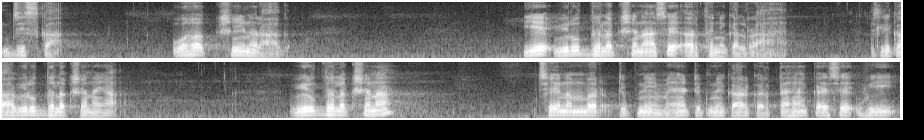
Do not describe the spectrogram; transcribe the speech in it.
जिसका, वह क्षीण राग। ये विरुद्ध लक्षणा से अर्थ निकल रहा है। इसलिए कहा विरुद्ध लक्षणया। विरुद्ध लक्षणा छ नंबर टिप्पणी में टिप्पणीकार करते हैं, कैसे हुई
